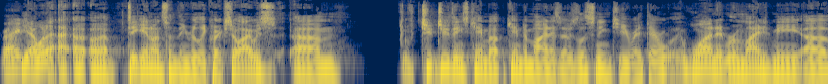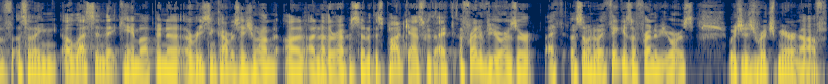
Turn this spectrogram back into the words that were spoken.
right? Yeah, I want to uh, uh, dig in on something really quick. So I was um, two two things came up came to mind as I was listening to you right there. One, it reminded me of something a lesson that came up in a, a recent conversation on uh, another episode of this podcast with a friend of yours or someone who I think is a friend of yours, which is Rich Mironov.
